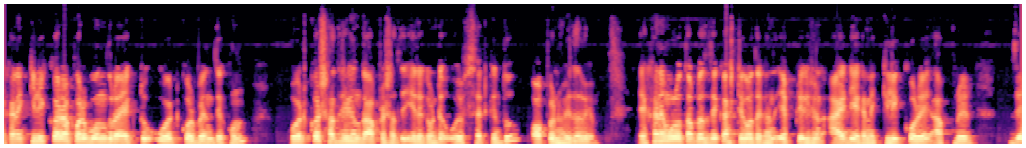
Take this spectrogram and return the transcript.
এখানে ক্লিক করার পর বন্ধুরা একটু ওয়েট করবেন, দেখুন। ওয়েট করার সাথে কিন্তু আপনার সাথে এরকম একটা ওয়েবসাইট কিন্তু ওপেন হয়ে যাবে। এখানে মূলত আপনার যে কাজটি করতে এখানে অ্যাপ্লিকেশন আইডি এখানে ক্লিক করে আপনার যে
